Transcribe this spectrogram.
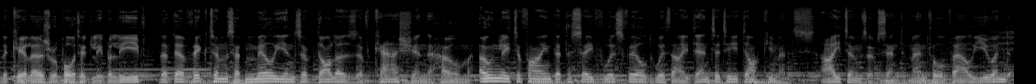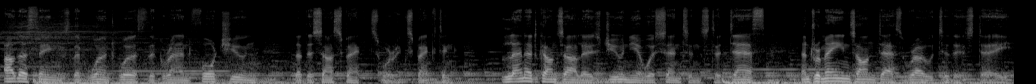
The killers reportedly believed that their victims had millions of dollars of cash in the home, only to find that the safe was filled with identity documents, items of sentimental value, and other things that weren't worth the grand fortune that the suspects were expecting. Leonard Gonzalez Jr. was sentenced to death and remains on death row to this day.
